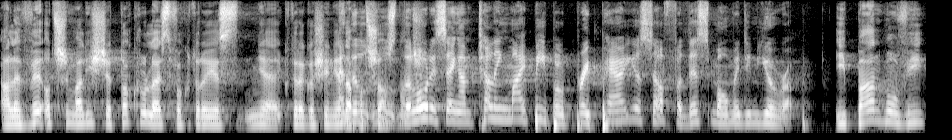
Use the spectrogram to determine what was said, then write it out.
Ale wy otrzymaliście to królestwo, które jest nie, którego się nie da potrząsnąć. I Pan mówi,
